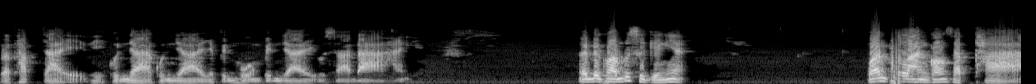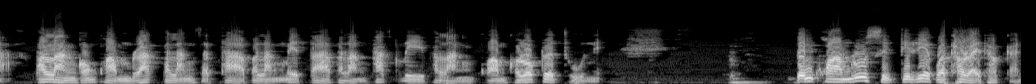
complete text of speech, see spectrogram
ประทับใจที่คุณย่าคุณยายจะเป็นห่วงเป็นใยอุตส่าห์ด่าให้มันเป็นความรู้สึกอย่างเนี้ยเพราะพลังของศรัทธา พลังของความรัก พลังศรัทธา พลังเมตตา พลังพักดี พลังความเคารพเทิดทูนเนี่ย เป็นความรู้สึกที่เรียกว่าเท่าไหร่เท่ากัน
